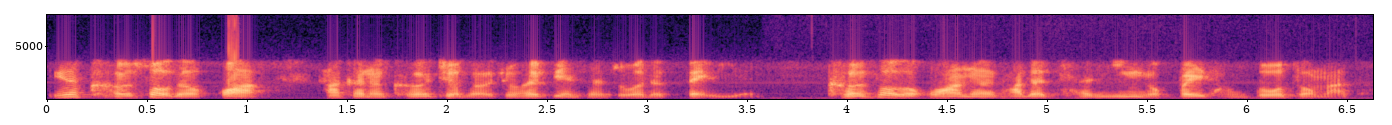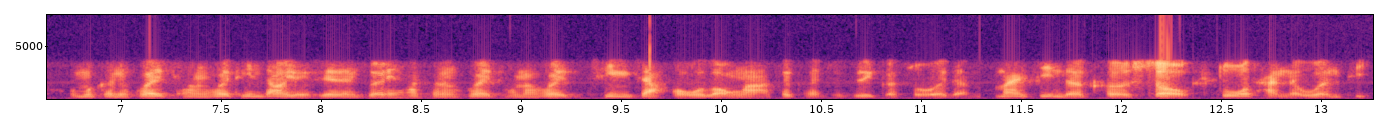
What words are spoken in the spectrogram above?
因为咳嗽的话，他可能咳久了就会变成所谓的肺炎。咳嗽的话呢，它的成因有非常多种嘛。我们可能会常会听到有些人说，哎，他可能会常常会清一下喉咙啊，这可能就是一个所谓的慢性的咳嗽多痰的问题。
